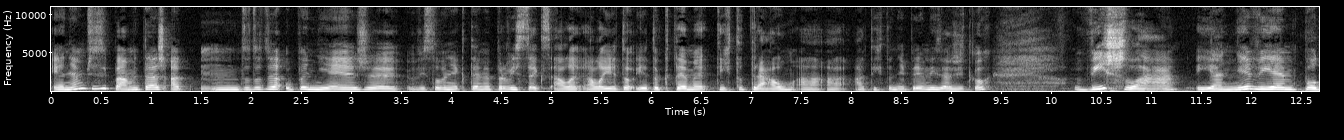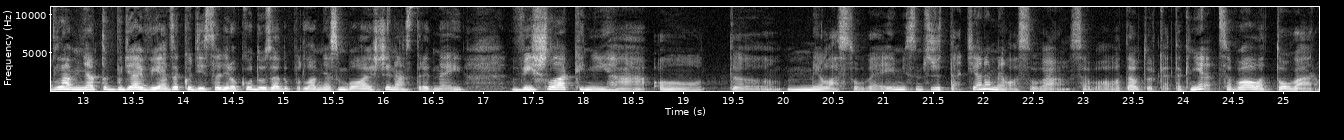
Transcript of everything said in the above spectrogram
ja neviem, či si pamätáš, a mm, toto teda úplne nie je, že vyslovene k téme prvý sex, ale, ale je, to, je to k téme týchto traum a, a, a týchto nepríjemných zážitkoch. Vyšla, ja neviem, podľa mňa to bude aj viac ako 10 rokov dozadu, podľa mňa som bola ešte na strednej, vyšla kniha od e, Melasovej, myslím si, že Tatiana Melasová sa volala tá autorka. Tá kniha sa volala Tovar.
